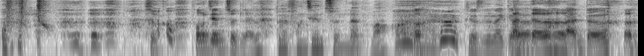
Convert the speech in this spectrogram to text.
我不懂是风间准人。对，房间准人吗？就是那个兰德兰德，我不懂。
